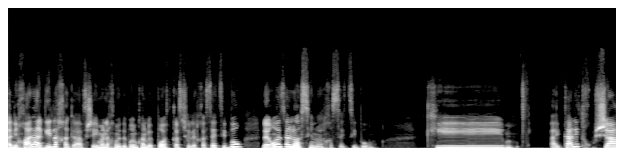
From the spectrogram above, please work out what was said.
אני יכולה להגיד לך, אגב, שאם אנחנו מדברים כאן בפודקאסט של יחסי ציבור, לאירוע הזה לא עשינו יחסי ציבור. כי הייתה לי תחושה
